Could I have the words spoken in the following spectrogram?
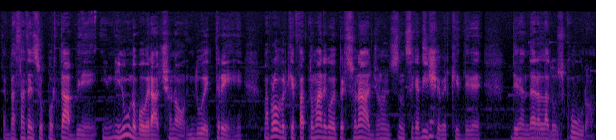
è abbastanza insopportabile, in, in uno poveraccio no, in due e tre, ma proprio perché è fatto male come personaggio, non, non si capisce perché deve, deve andare al lato oscuro.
